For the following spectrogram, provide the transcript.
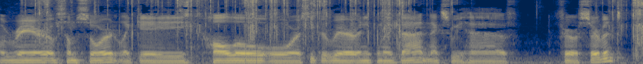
a rare of some sort, like a holo or a secret rare or anything like that. Next we have Pharaoh Servant.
